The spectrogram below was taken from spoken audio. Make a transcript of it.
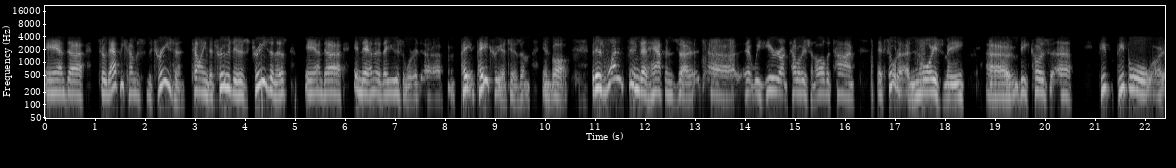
And uh, so that becomes the treason. Telling the truth is treasonous. And, uh, and then they use the word uh, pa- patriotism involved. But there's one thing that happens uh, uh, that we hear on television all the time that sort of annoys me uh, because uh, pe- people are,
